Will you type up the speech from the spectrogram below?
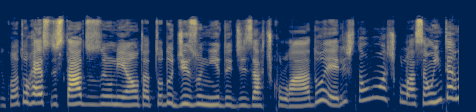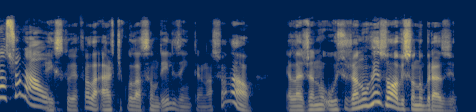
Enquanto o resto dos Estados e União está tudo desunido e desarticulado, eles estão numa articulação internacional. É isso que eu ia falar. A articulação deles é internacional. Ela já não, isso já não resolve só no Brasil.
